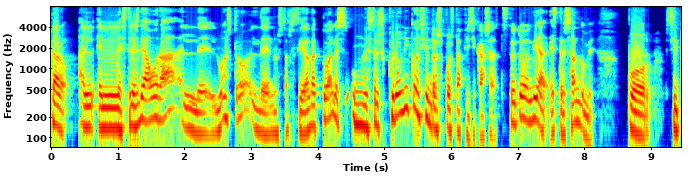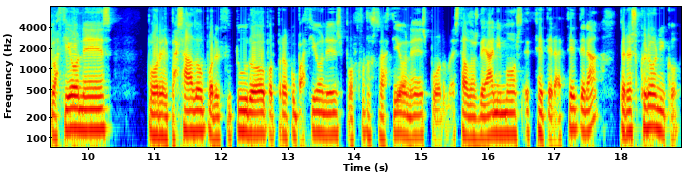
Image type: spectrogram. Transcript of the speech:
Claro, el, estrés de ahora, el de nuestro, el de nuestra sociedad actual, es un estrés crónico y sin respuesta física. O sea, estoy todo el día estresándome por situaciones, por el pasado, por el futuro, por preocupaciones, por frustraciones, por estados de ánimos, etcétera, etcétera, pero es crónico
